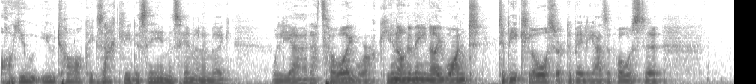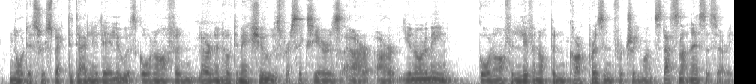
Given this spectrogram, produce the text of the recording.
"Oh, you you talk exactly the same as him," and I'm like, "Well, yeah, that's how I work." You know what I mean? I want to be closer to Billy as opposed to. No disrespect to Daniel Day Lewis going off and learning how to make shoes for six years, or, or you know what I mean, going off and living up in Cork prison for three months. That's not necessary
